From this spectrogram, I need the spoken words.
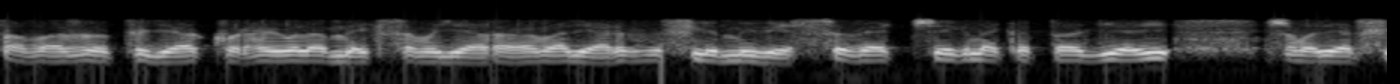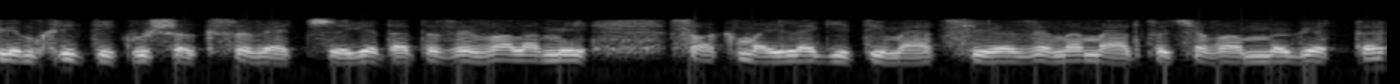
szavazott, ugye akkor, ha jól emlékszem, ugye a Magyar Filmművész Szövetségnek a tagjai, és a Magyar Filmkritikusok Szövetsége, tehát azért valami szakmai legitimáció ezzel nem árt, hogyha van mögötte.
